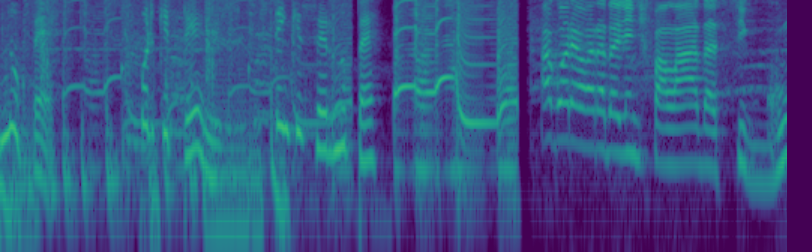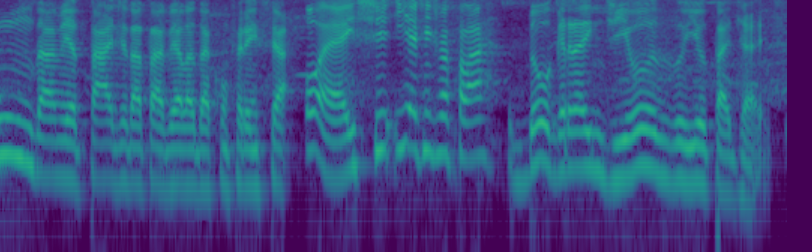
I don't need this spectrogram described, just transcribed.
no pé. Porque tênis tem que ser no pé. Agora é hora da gente falar da segunda metade da tabela da Conferência Oeste e a gente vai falar do grandioso Utah Jazz.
